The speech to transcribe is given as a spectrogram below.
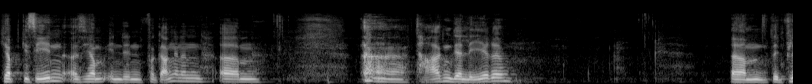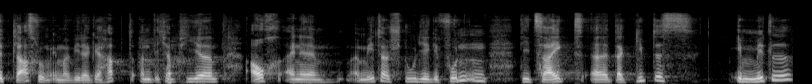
Ich habe gesehen, äh, Sie haben in den vergangenen ähm, äh, Tagen der Lehre ähm, den Flip Classroom immer wieder gehabt und ich habe hier auch eine Metastudie gefunden, die zeigt, äh, da gibt es im Mittel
